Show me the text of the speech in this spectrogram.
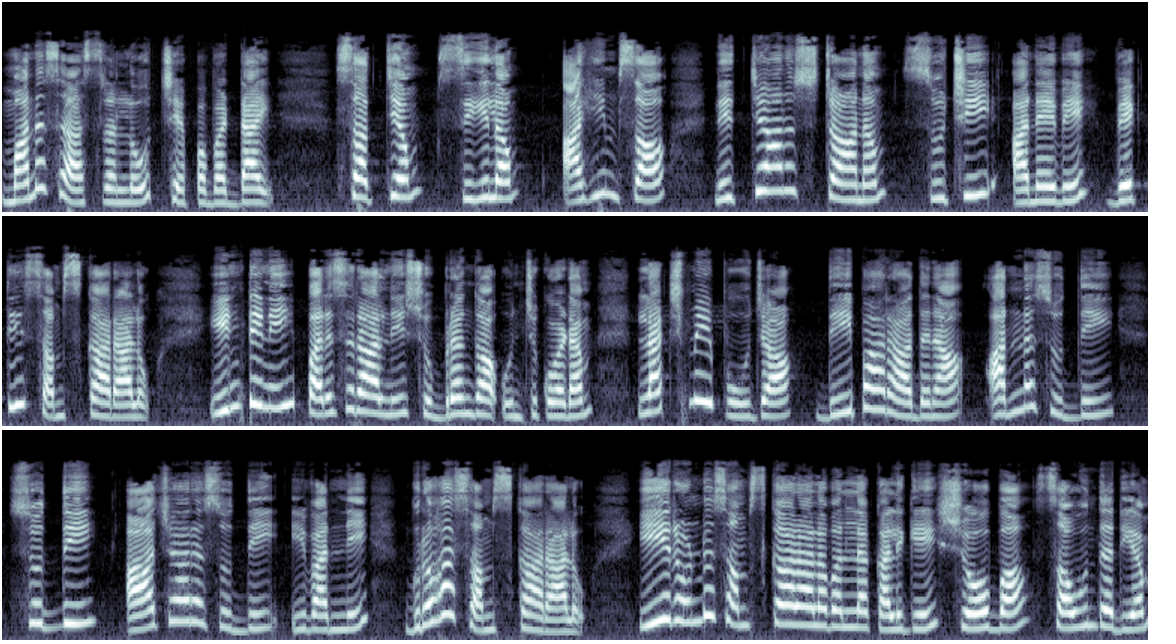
మన శాస్త్రంలో చెప్పబడ్డాయి. సత్యం శీలం అహింస నిత్యానుష్ఠానం శుచి అనేవే వ్యక్తి సంస్కారాలు. ఇంటిని పరిసరాల్ని శుభ్రంగా ఉంచుకోవడం లక్ష్మీ పూజ దీపారాధన అన్నశుద్ధి శుద్ధి ఆచార శుద్ధి ఇవన్నీ గృహ సంస్కారాలు. ఈ రెండు సంస్కారాల వల్ల కలిగే శోభ సౌందర్యం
